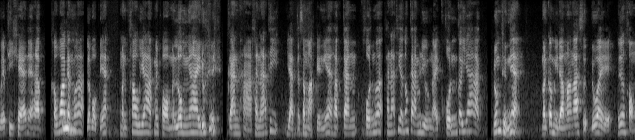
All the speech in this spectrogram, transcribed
เว็บทีแคสเนี่ยครับเขาว่ากันว่าระบบเนี้ยมันเข้ายากไม่พอมันล่มง่ายด้วย การหาคณะที่อยากจะสมัครอย่างเงี้ยครับการค้นว่าคณะที่เราต้องการไปอยู่ตรงไหนค้นก็ยากรวมถึงเนี่ย มันก็มีดราม่าล่าสุดด้วย เรื่องของ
